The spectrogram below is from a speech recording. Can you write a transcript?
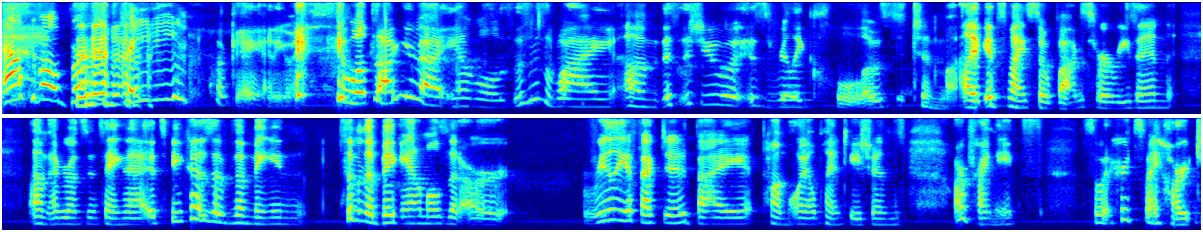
Ask about birds, Katie. Okay, anyway. well talking about animals, this is why um this issue is really close to my like it's my soapbox for a reason. Um everyone's been saying that. It's because of the main some of the big animals that are really affected by palm oil plantations are primates. So it hurts my heart.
